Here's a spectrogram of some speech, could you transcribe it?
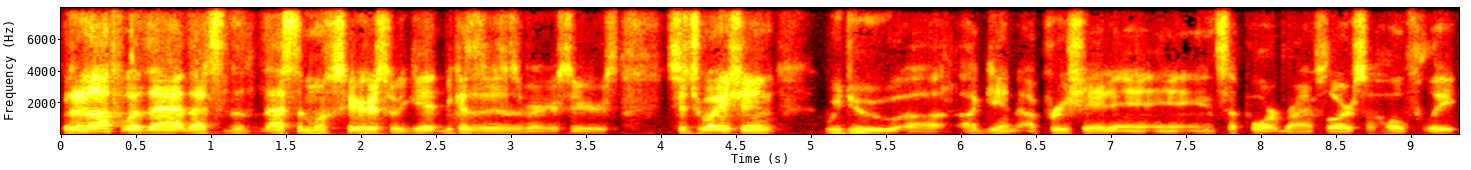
but enough with that. That's the that's the most serious we get because it is a very serious situation. We do uh, again appreciate and, and support Brian Flores. So hopefully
